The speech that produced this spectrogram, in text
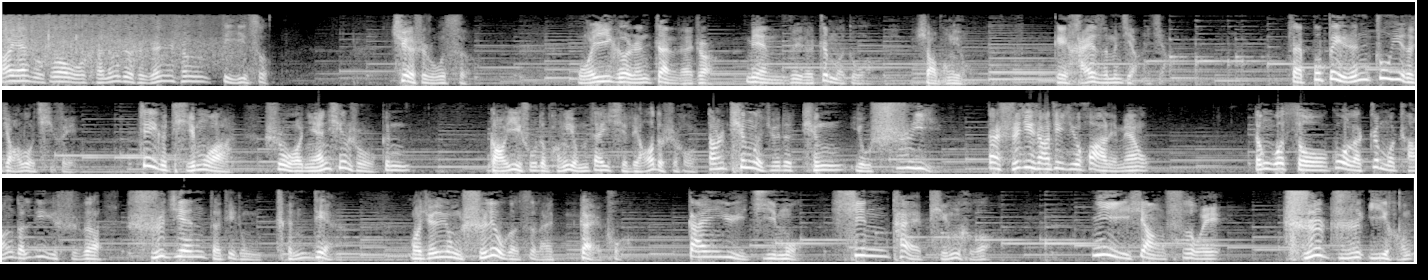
导演组说我可能这是人生第一次，确实如此。我一个人站在这儿，面对着这么多小朋友，给孩子们讲一讲，在不被人注意的角落起飞。这个题目啊，是我年轻时候跟搞艺术的朋友们在一起聊的时候，当时听了觉得挺有诗意。但实际上这句话里面，等我走过了这么长的历史的时间的这种沉淀，我觉得用十六个字来概括：甘欲寂寞，心态平和，逆向思维，持之以恒。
